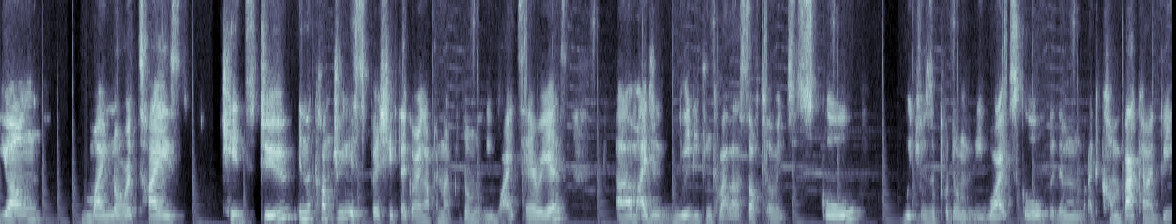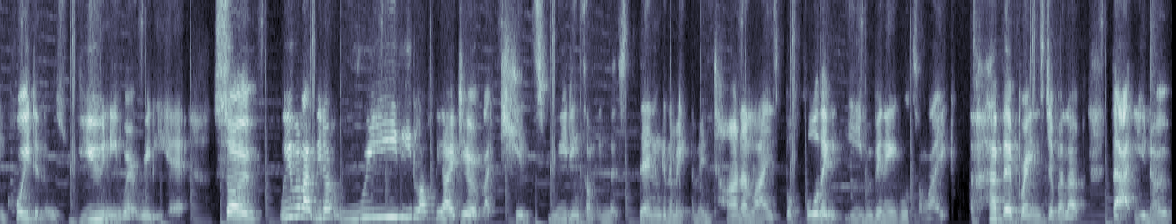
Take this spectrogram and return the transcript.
young minoritized kids do in the country, especially if they're growing up in like predominantly white areas. Um, I didn't really think about that stuff until I went to school which was a predominantly white school, but then I'd come back and I'd be in Croydon. It was uni where it really hit. So we were like, we don't really love the idea of like kids reading something that's then going to make them internalize before they've even been able to like have their brains develop that, you know,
